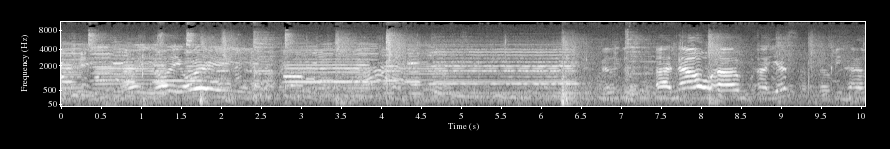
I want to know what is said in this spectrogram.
Very good. Uh, now, um, uh, yes, uh, we have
